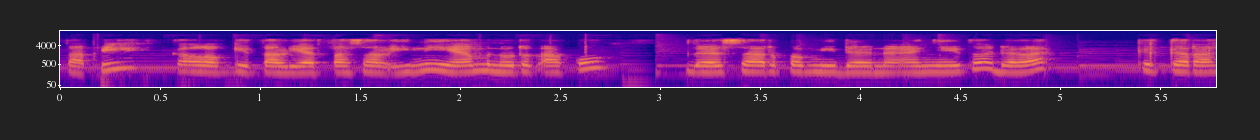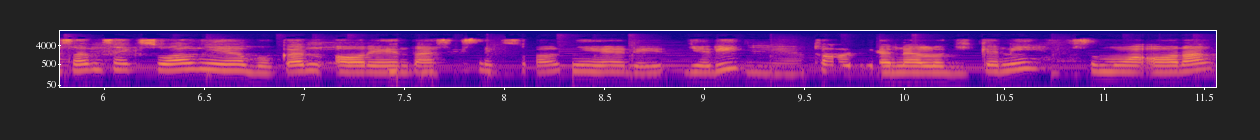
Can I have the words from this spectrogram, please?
Tapi kalau kita lihat pasal ini ya, menurut aku dasar pemidanaannya itu adalah kekerasan seksualnya, bukan orientasi seksualnya. Di- Jadi Iya. kalau dianalogikan nih, semua orang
